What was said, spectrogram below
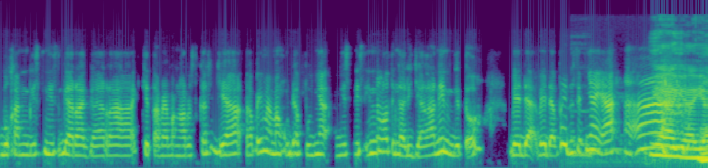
bukan bisnis gara-gara kita memang harus kerja tapi memang udah punya bisnis ini lo tinggal dijalanin gitu. Beda beda prinsipnya ya. Iya iya iya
